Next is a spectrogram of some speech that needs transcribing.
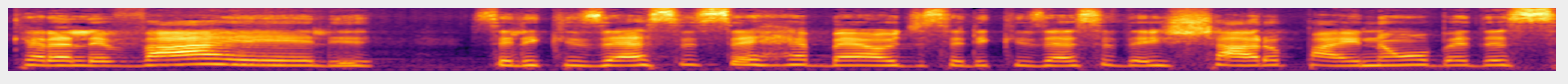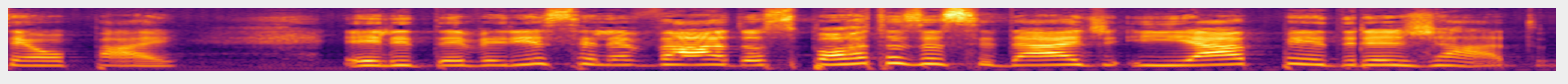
Que era levar ele, se ele quisesse ser rebelde, se ele quisesse deixar o pai, não obedecer ao pai, ele deveria ser levado às portas da cidade e apedrejado.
